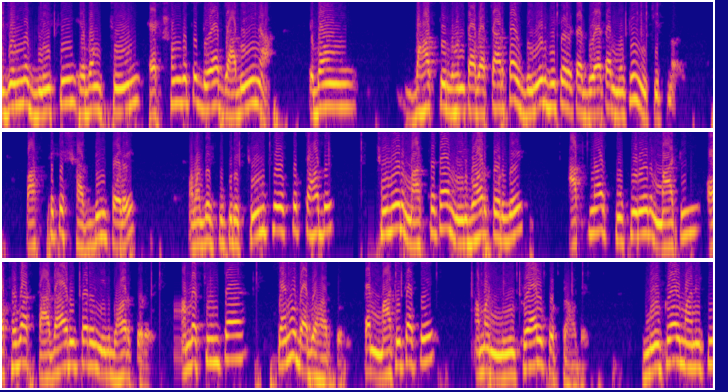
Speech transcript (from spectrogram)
এই জন্য ব্লিচিং এবং চুন একসঙ্গে তো দেওয়া যাবেই না। এবং বাহাত্তর ঘণ্টা বা চার পাঁচ দিনের ভিতর এটা দেওয়াটা মোটেই উচিত নয়। পাঁচ থেকে সাত দিন পরে আমাদের পুকুরে চুন প্রয়োগ করতে হবে। চুনের মাত্রাটা নির্ভর করবে আপনার পুকুরের মাটি অথবা কাদার উপরে নির্ভর করে। আমরা চুনটা কেন ব্যবহার করি? কারণ মাটিটাকে আমার নিউট্রাল করতে হবে। নিউট্রাল মানে কি?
